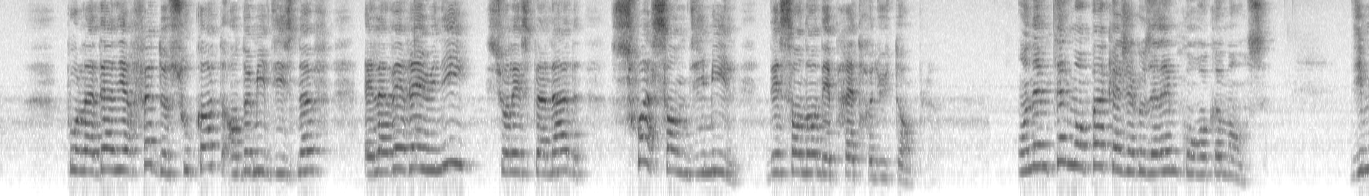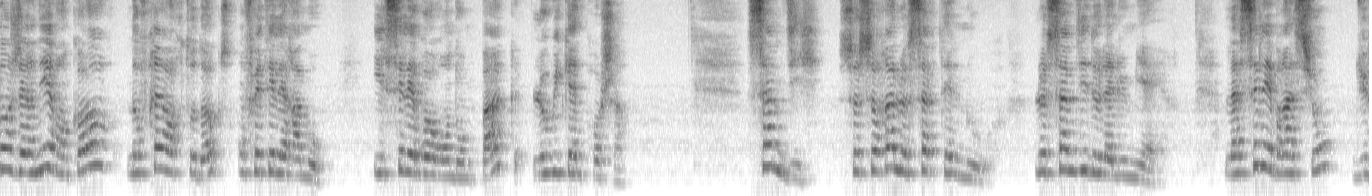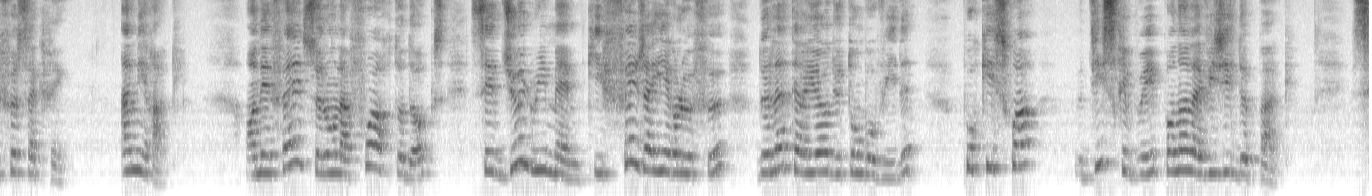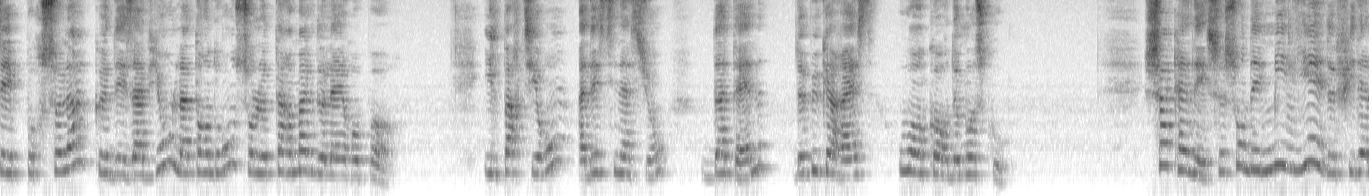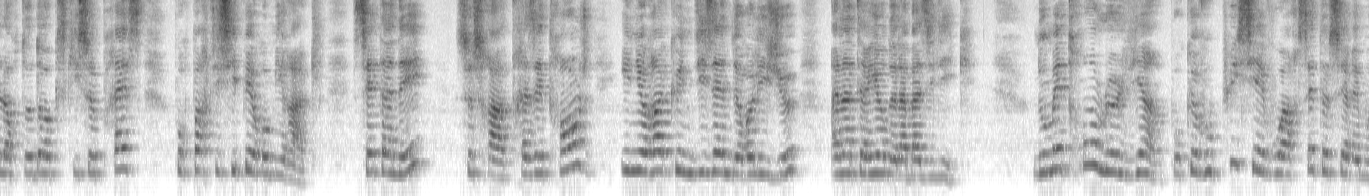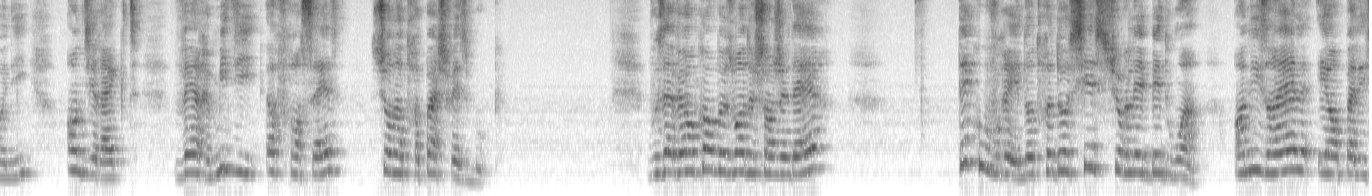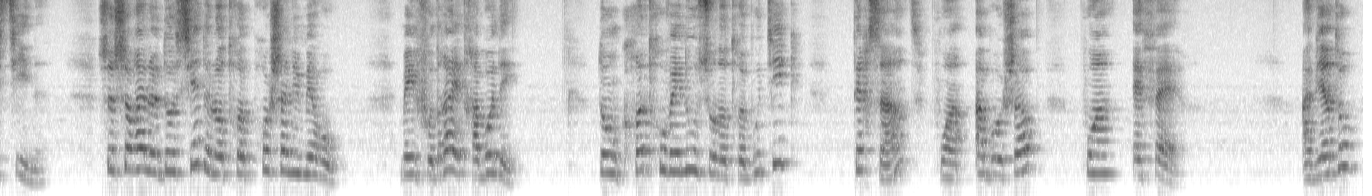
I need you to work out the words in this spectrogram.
Pour la dernière fête de Soukhot en 2019, elle avait réuni sur l'esplanade 70 000 descendants des prêtres du temple. On n'aime tellement pas qu'à Jérusalem qu'on recommence. Dimanche dernier encore, nos frères orthodoxes ont fêté les rameaux. Ils célébreront donc Pâques le week-end prochain. Samedi, ce sera le Sabtel Nour, le samedi de la lumière, la célébration du feu sacré un miracle. En effet, selon la foi orthodoxe, c'est Dieu lui-même qui fait jaillir le feu de l'intérieur du tombeau vide pour qu'il soit distribué pendant la vigile de Pâques. C'est pour cela que des avions l'attendront sur le tarmac de l'aéroport. Ils partiront à destination d'Athènes, de Bucarest ou encore de Moscou. Chaque année, ce sont des milliers de fidèles orthodoxes qui se pressent pour participer au miracle. Cette année, ce sera très étrange, il n'y aura qu'une dizaine de religieux à l'intérieur de la basilique. Nous mettrons le lien pour que vous puissiez voir cette cérémonie en direct vers midi heure française sur notre page Facebook. Vous avez encore besoin de changer d'air? Découvrez notre dossier sur les Bédouins en Israël et en Palestine. Ce sera le dossier de notre prochain numéro, mais il faudra être abonné. Donc retrouvez-nous sur notre boutique terresainte.aboshop.fr. À bientôt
